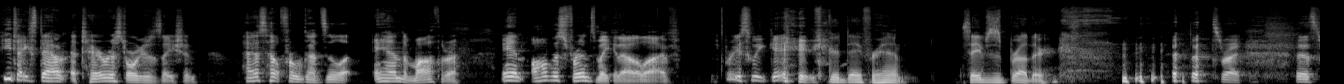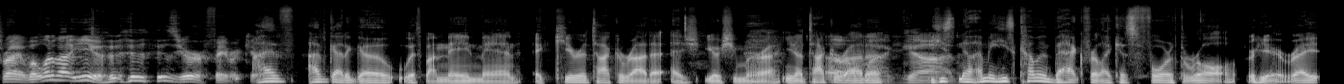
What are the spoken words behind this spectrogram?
he takes down a terrorist organization, has help from Godzilla and Mothra, and all of his friends make it out alive. It's a pretty sweet gig. good day for him. Saves his brother. That's right. That's right. But what about you? Who, who who's your favorite character? I've I've got to go with my main man, Akira Takarada as Yoshimura. You know, oh Takarada. my god! He's no, I mean he's coming back for like his fourth role here, right?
